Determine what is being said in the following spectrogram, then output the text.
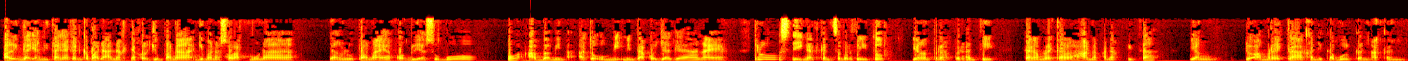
Paling enggak yang ditanyakan kepada anaknya kalau jumpa nak gimana sholatmu nak, jangan lupa nak ya qobliyah subuh, oh abah minta atau umi minta kau jaga nak ya. Terus diingatkan seperti itu, jangan pernah berhenti karena mereka anak-anak kita yang doa mereka akan dikabulkan akan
